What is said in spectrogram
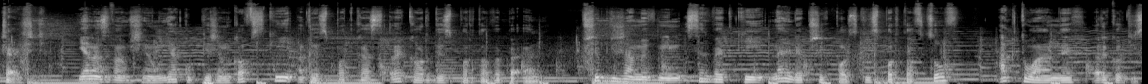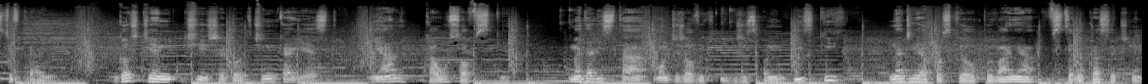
Cześć, ja nazywam się Jakub Pierzenkowski, a to jest podcast rekordysportowe.pl. Przybliżamy w nim sylwetki najlepszych polskich sportowców, aktualnych rekordzistów kraju. Gościem dzisiejszego odcinka jest Jan Kałusowski, medalista młodzieżowych Igrzysk Olimpijskich, nadzieja polskiego pływania w stylu klasycznym.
